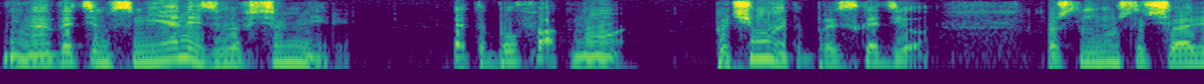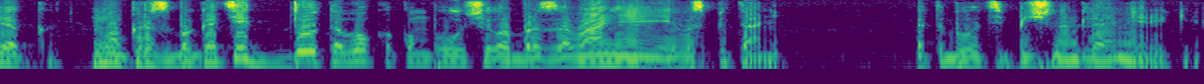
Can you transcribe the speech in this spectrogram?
И над этим смеялись во всем мире. Это был факт. Но почему это происходило? Потому что человек мог разбогатеть до того, как он получил образование и воспитание. Это было типично для Америки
